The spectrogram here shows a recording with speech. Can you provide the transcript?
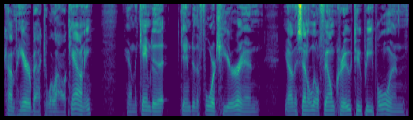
come here back to Wallowa County, and they came to the came to the forge here, and you know they sent a little film crew, two people, and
